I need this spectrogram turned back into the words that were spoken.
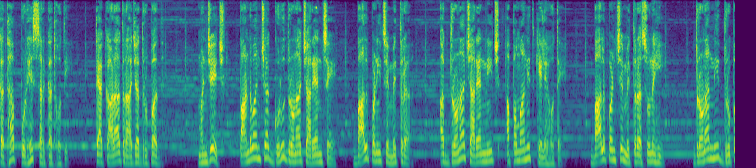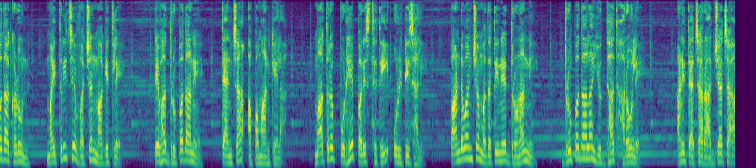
कथा पुढे सरकत होती. त्या काळात राजा द्रुपद म्हणजेच पांडवांच्या गुरु द्रोणाचार्यांचे बालपणीचे मित्र अद्रोणाचार्यांनीच अपमानित केले होते. बालपणचे मित्र असूनही द्रोणांनी द्रुपदाकडून मैत्रीचे वचन मागितले तेव्हा द्रुपदाने त्यांचा अपमान केला. मात्र पुढे परिस्थिती उलटी झाली. पांडवांच्या मदतीने द्रोणांनी द्रुपदाला युद्धात हरवले. आणि त्याच्या राज्याचा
